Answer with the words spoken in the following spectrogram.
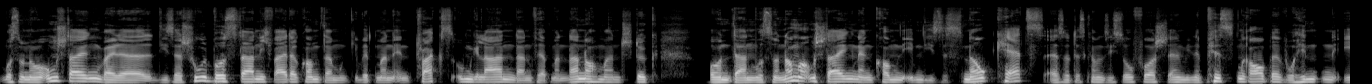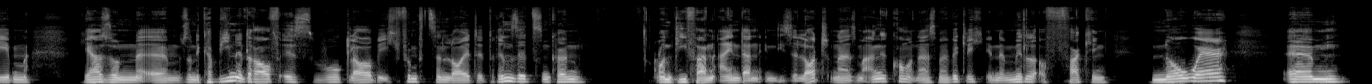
muss man nochmal umsteigen, weil der, dieser Schulbus da nicht weiterkommt. Dann wird man in Trucks umgeladen, dann fährt man dann nochmal ein Stück. Und dann muss man nochmal umsteigen. Dann kommen eben diese Snowcats. Also das kann man sich so vorstellen wie eine Pistenraupe, wo hinten eben ja so, ein, ähm, so eine Kabine drauf ist, wo, glaube ich, 15 Leute drin sitzen können. Und die fahren einen dann in diese Lodge. Und dann ist man angekommen und dann ist man wirklich in the middle of fucking nowhere. Ähm,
